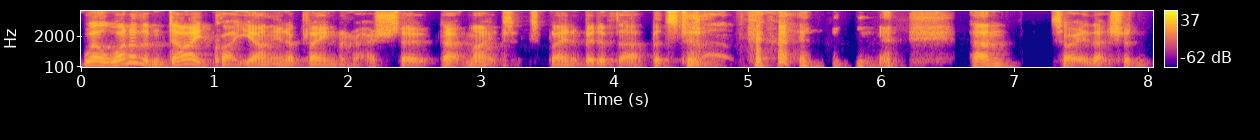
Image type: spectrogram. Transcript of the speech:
Well, one of them died quite young in a plane crash, so that might explain a bit of that, but still. um, sorry, that shouldn't,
